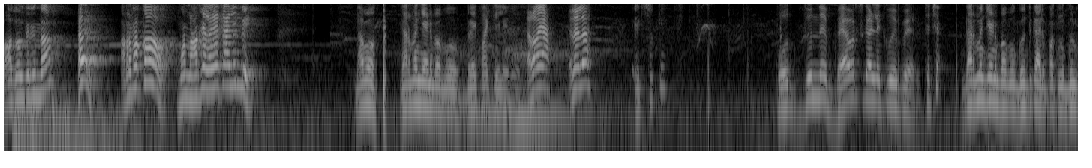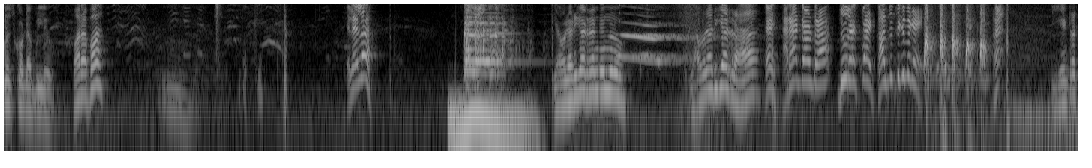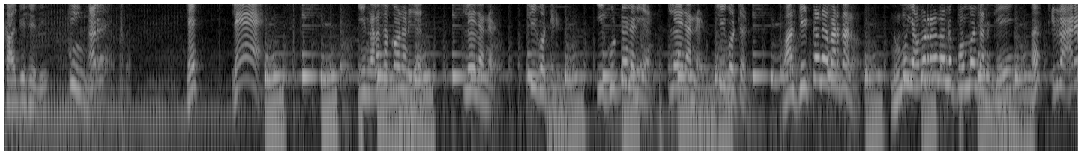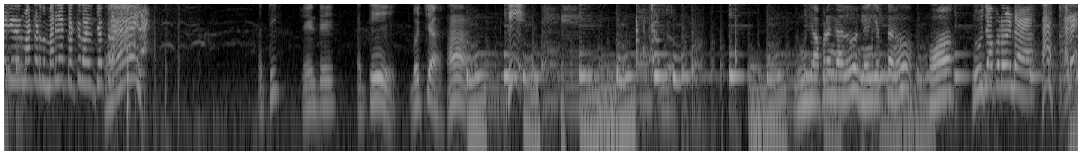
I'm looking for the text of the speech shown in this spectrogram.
బాధలు తిరిందా? అరవకో! మొన్న నాకు ఇలాగే కాలింది. బాబు ధర్మం చేయండి బాబు బ్రేక్ఫాస్ట్ చేయలేదు. ఇట్స్ ఓకే పొద్దున్నే బేవర్స్ గాళ్ళు ఎక్కువైపోయారు. చచ్చా ధర్మం చేయండి బాబు గొంతు కారిపోతుంది గురికొచ్చుకో డబ్బులు లేవు. పారాపా ఓకే ఎలా ఎవడు అడిగాడు రా నిన్ను? ఎవడు అడిగాడు రా అరే అంటావుంట్రా యూ రెస్పెక్ట్ కాల్ తెచ్చి కిందకి. ఏంట్రా కాల్ తీసేది? అరే. లే లే. ఈ నలసక్కని అడిగాను. లేదన్నాడు. చీ కొట్టాడు. ఈ గుడ్డని అడిగాను. లేదన్నాడు. చీ కొట్టాడు. వాళ్ళు తిట్టానే పెడతాను. నువ్వు ఎవడరా నన్ను పొమ్మంటానికి? ఆ? ఇదిగో అరే గిరని మాట్లాడుతూ మర్యాద దక్కదని చెప్తా అత్తి. ఏంటి? అత్తి. బొచ్చా? ఆ. తీ. నువ్వు చెప్పడం కాదు నేను చెప్తాను. ఓ నువ్వు చెప్పడం ఏంటే? అరే.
